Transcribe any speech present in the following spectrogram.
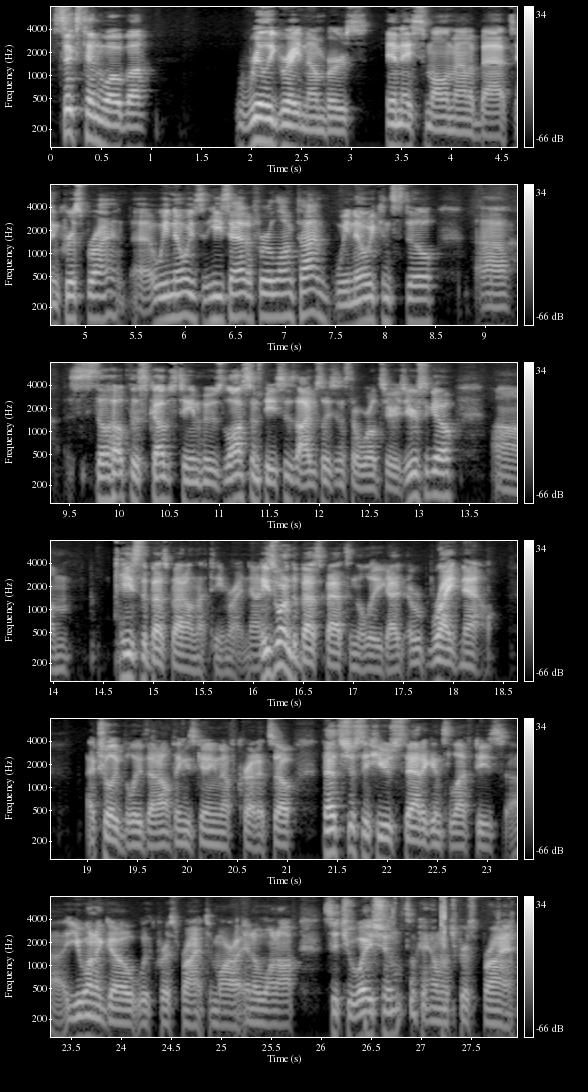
610 Woba, really great numbers in a small amount of bats. And Kris Bryant, uh, we know he's he's had it for a long time. We know he can still uh, still help this Cubs team, who's lost some pieces, obviously since their World Series years ago. Um, he's the best bat on that team right now. He's one of the best bats in the league I, uh, right now. I truly believe that. I don't think he's getting enough credit. So that's just a huge stat against lefties. Uh, you want to go with Kris Bryant tomorrow in a one-off situation. Let's look at how much Kris Bryant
